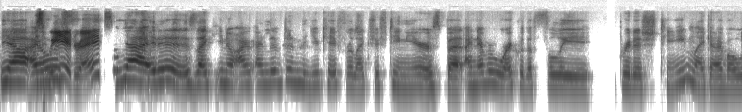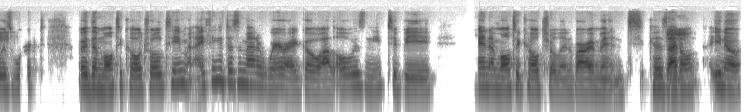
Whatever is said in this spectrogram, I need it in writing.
yeah I it's always, weird right yeah it is like you know I, I lived in the uk for like 15 years but i never worked with a fully british team like i've always mm. worked with a multicultural team i think it doesn't matter where i go i'll always need to be in a multicultural environment because mm. i don't you know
